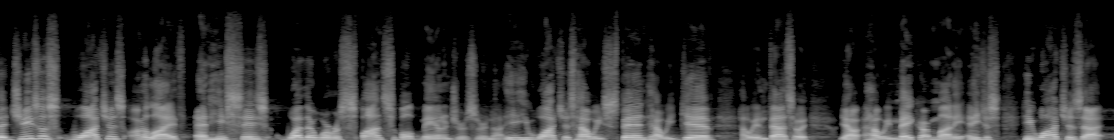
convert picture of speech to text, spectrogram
that Jesus watches our life and he sees whether we're responsible managers or not. He, he watches how we spend, how we give, how we invest, how we, you know, how we make our money. And he just, he watches that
